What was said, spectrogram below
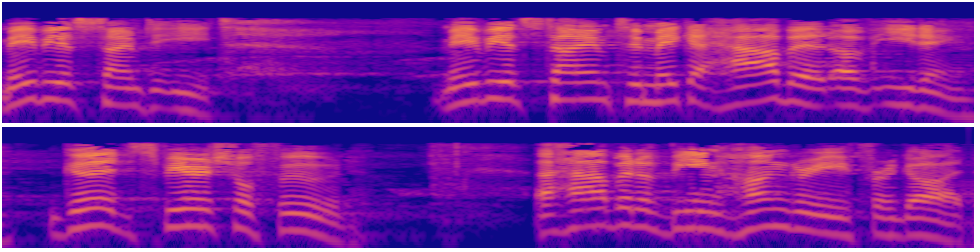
Maybe it's time to eat. Maybe it's time to make a habit of eating good spiritual food, a habit of being hungry for God.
